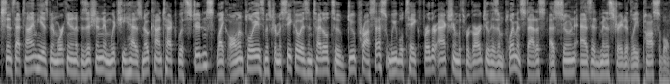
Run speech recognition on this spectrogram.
Since that time, he has been working in a position in which he has no contact with students. Like all employees, Mr. Maseko is entitled to due process. We will take further action with regard to his employment status as soon as administratively possible.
